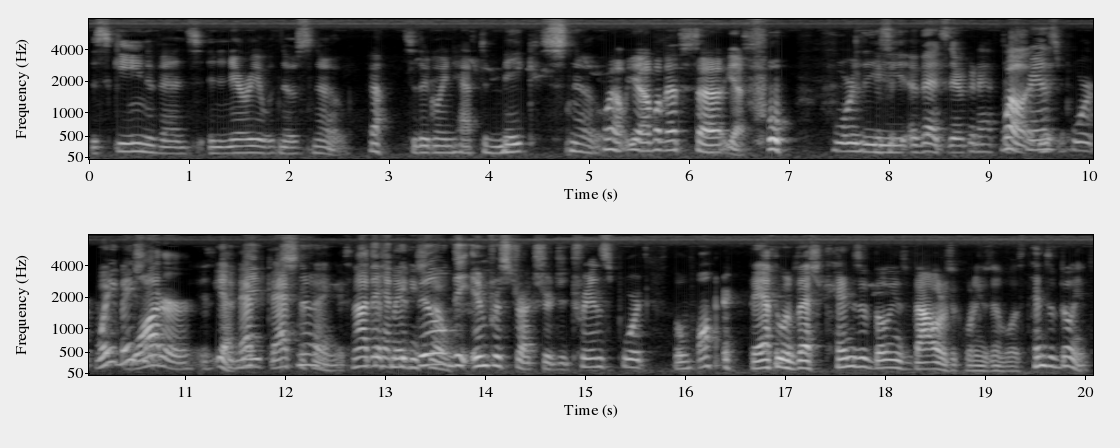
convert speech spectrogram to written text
the skiing events, in an area with no snow. Yeah. So they're going to have to make snow Well, yeah, well that's uh, yes. for, the Is events. They're going to have to Well, transport wait, water. yeah, that, that's snow. the thing. It's not they just have making to build snow. the infrastructure to transport the water. They have to invest tens of billions of dollars, according to Zimbalist, tens of billions,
